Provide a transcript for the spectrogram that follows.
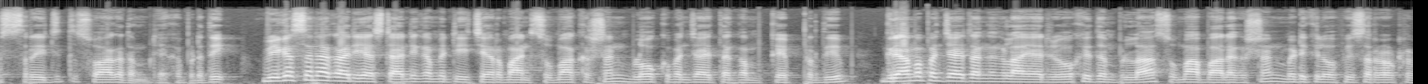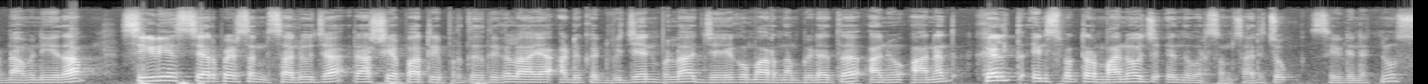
S Sreejith സ്വാഗതം രേഖപ്പെടുത്തി. വികസനകാര്യ standing committee chairman Suma Krishnan block panchayat അംഗം കെ പ്രദീപ് ഗ്രാമപഞ്ചായത്ത് അംഗങ്ങളായ Rohitham Pillai Suma Balakrishnan medical officer doctor Navaneetha C D S chairperson Saluja രാഷ്ട്രീയ പാർട്ടി പ്രതിനിധികളായ advocate Vijayan Pillai Jayakumar Nambidath Anu Anand health inspector Manoj എന്നിവർ സംസാരിച്ചു. C D net news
